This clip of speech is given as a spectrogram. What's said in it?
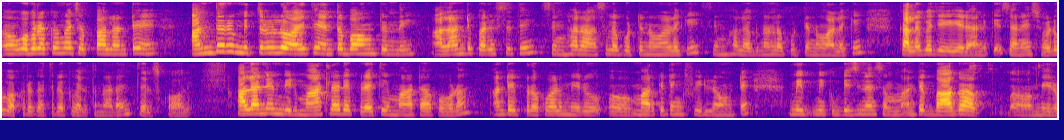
ఒక రకంగా చెప్పాలంటే అందరూ మిత్రులు అయితే ఎంత బాగుంటుంది? అలాంటి పరిస్థితి సింహరాశిలో పుట్టిన వాళ్ళకి సింహ లగ్నంలో పుట్టిన వాళ్ళకి కలగజేయడానికి శనేశ్వరుడు వక్రగతిలోకి వెళ్తున్నాడని తెలుసుకోవాలి. అలానే మీరు మాట్లాడే ప్రతి మాట కూడా అంటే ఇప్పుడు ఒకవేళ మీరు మార్కెటింగ్ ఫీల్డ్లో ఉంటే మీ మీకు బిజినెస్ అంటే బాగా మీరు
